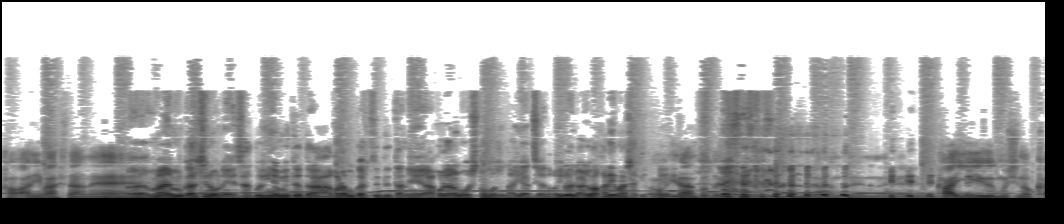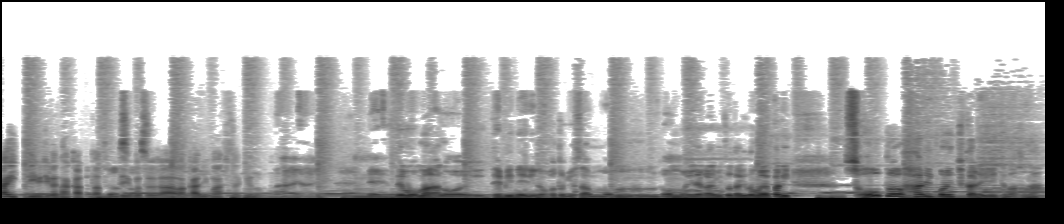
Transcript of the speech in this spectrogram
変わりましたね。うん前昔のね、作品を見てたら、あ、これは昔出てたね、あ、これはあの、一文字ないやつやとか、いろいろあれ分かりましたけどね。いらんこと言っていらんでね。貝いう虫の貝っていう字がなかったっていうことが分かりましたけども。はいはい。うん。えーでもまああの手びねりの仏さんもうんうんどんも言いながら見とったけどもやっぱり相当張り子に力入れてますな。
